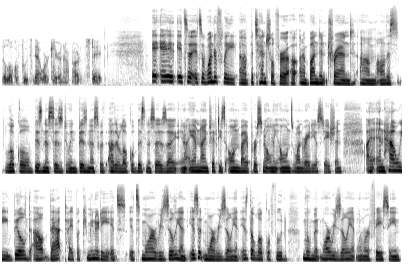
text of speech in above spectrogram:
the local foods network here in our part of the state. It, it, it's a it's a wonderfully uh, potential for a, an abundant trend. Um, all this local businesses doing business with other local businesses. Uh, you know, AM 950 is owned by a person who only owns one radio station, uh, and how we build out that type of community. It's it's more resilient. Is it more resilient? Is the local food movement more resilient when we're facing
